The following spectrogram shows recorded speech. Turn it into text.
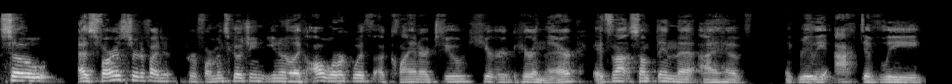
So as far as certified performance coaching, you know, like I'll work with a client or two here, here and there. It's not something that I have like really actively,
